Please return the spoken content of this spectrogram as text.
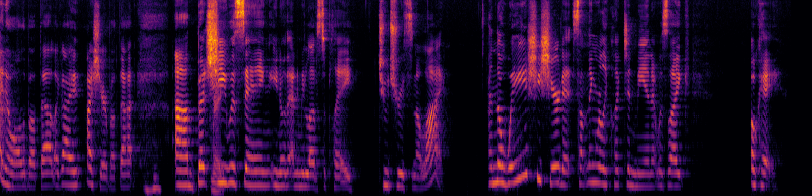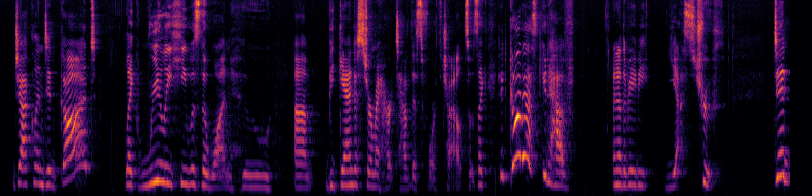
I know all about that. Like I I share about that. Mm-hmm. Um, but she right. was saying, you know, the enemy loves to play two truths and a lie, and the way she shared it, something really clicked in me, and it was like, okay, Jacqueline, did God like really? He was the one who um, began to stir my heart to have this fourth child. So it's like, did God ask you to have another baby? Yes, truth. Did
